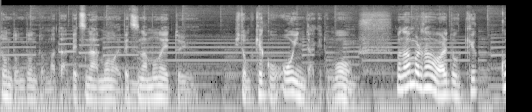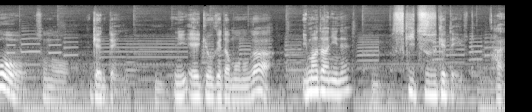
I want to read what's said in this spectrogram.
どんどんどんどんまた別なものへ別なものへという人も結構多いんだけども、うんまあ、南原さんは割と結構その原点に影響を受けたものがいまだにねうん。好き続けているはい。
